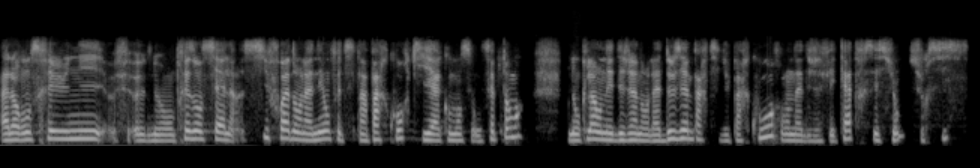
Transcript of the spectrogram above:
Alors, on se réunit euh, en présentiel six fois dans l'année. En fait, c'est un parcours qui a commencé en septembre. Donc là, on est déjà dans la deuxième partie du parcours. On a déjà fait quatre sessions sur six.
